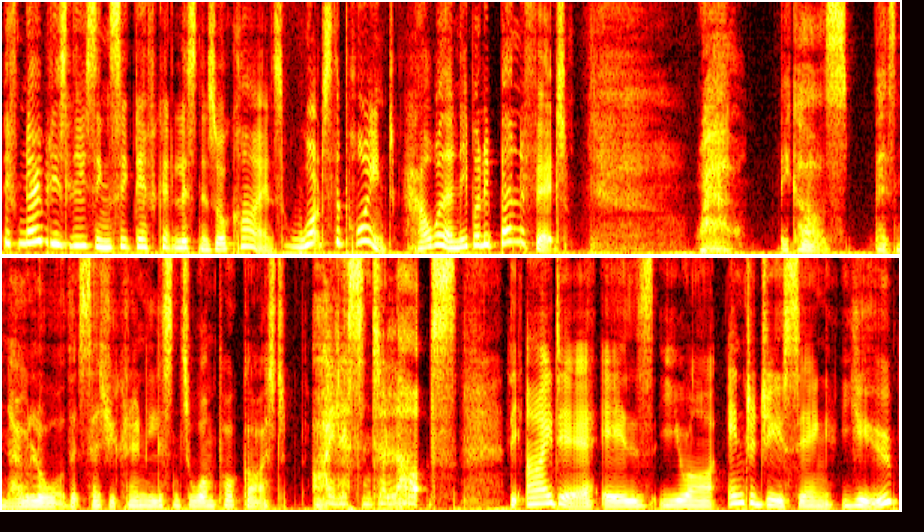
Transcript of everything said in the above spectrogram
If nobody's losing significant listeners or clients, what's the point? How will anybody benefit? Well, because there's no law that says you can only listen to one podcast. I listen to lots. The idea is you are introducing you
